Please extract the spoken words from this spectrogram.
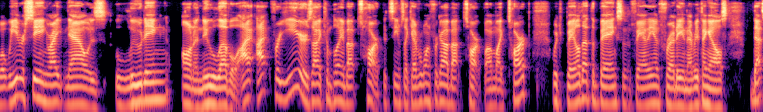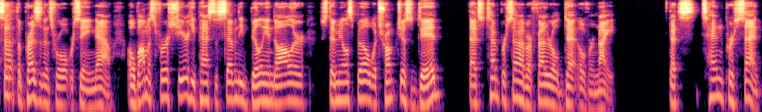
what we are seeing right now is looting on a new level. I, I for years I complained about TARP. It seems like everyone forgot about TARP. I'm like TARP, which bailed out the banks and Fannie and Freddie and everything else. That set the precedence for what we're seeing now. Obama's first year, he passed a 70 billion dollar stimulus bill. What Trump just did, that's 10% of our federal debt overnight. That's 10%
